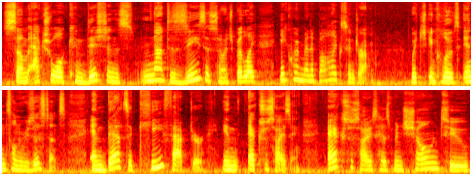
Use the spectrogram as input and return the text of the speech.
some actual conditions, not diseases so much, but like equine metabolic syndrome, which includes insulin resistance. And that's a key factor in exercising. Exercise has been shown to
